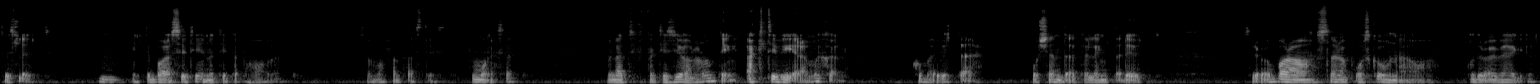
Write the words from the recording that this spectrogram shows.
till slut. Mm. Inte bara sitta in och titta på havet som var fantastiskt på många sätt. Men att faktiskt göra någonting, aktivera mig själv, komma ut där och kände att jag längtade ut. Så det var bara att snöra på skorna och, och dra iväg ut.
